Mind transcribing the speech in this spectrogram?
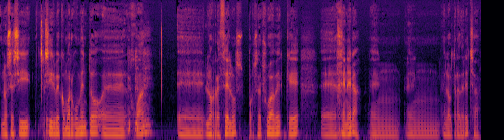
no sé si sí. sirve como argumento, eh, Juan, eh, los recelos, por ser suave, que genera en, en, en la ultraderecha.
